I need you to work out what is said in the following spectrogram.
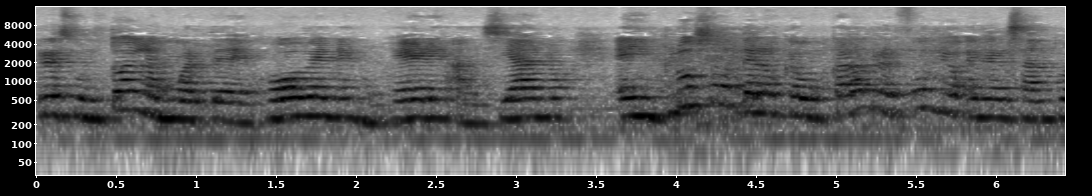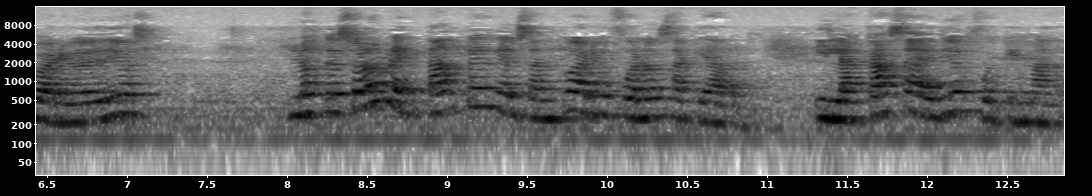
resultó en la muerte de jóvenes, mujeres, ancianos e incluso de los que buscaron refugio en el santuario de Dios. Los tesoros restantes del santuario fueron saqueados y la casa de Dios fue quemada.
